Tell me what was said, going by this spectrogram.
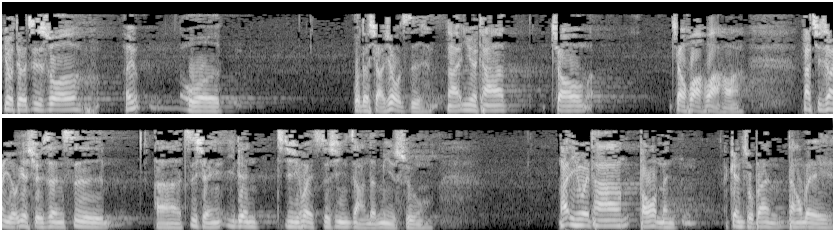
又得知说，哎，我我的小舅子啊，因为他教教画画哈，那其中有一个学生是。呃，之前一联基金会执行长的秘书，那因为他把我们跟主办单位，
